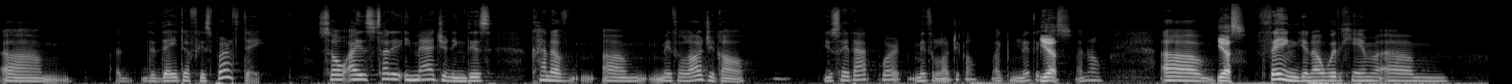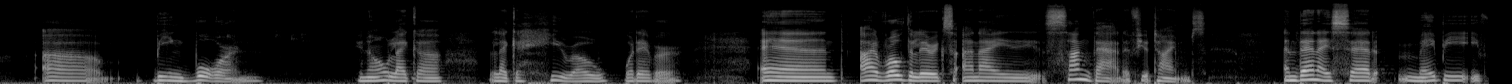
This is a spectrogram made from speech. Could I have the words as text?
um, the date of his birthday. So I started imagining this kind of um, mythological. You say that word mythological, like mythical. Yes. I don't know. Um, Yes. thing, you know, with him um, uh, being born, you know, like a like a hero, whatever. And I wrote the lyrics and I sang that a few times. And then I said, maybe if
